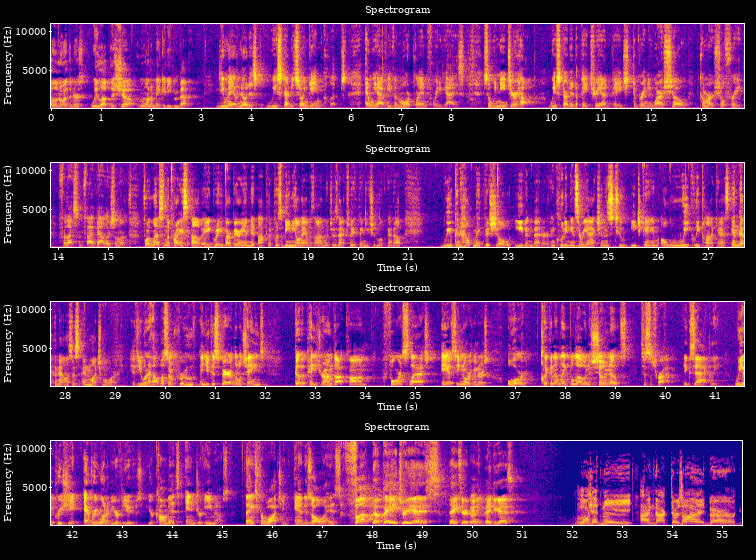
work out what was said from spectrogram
Fellow Northerners, we love the show. We want to make it even better. You may have noticed we started showing game clips, and we have even more planned for you guys. So we need your help. We started a Patreon page to bring you our show commercial free for less than $5 a month. For less than the price of a Grey Barbarian Knit Octopus beanie on Amazon, which is actually a thing, you should look that up, you can help make this show even better, including instant reactions to each game, a weekly podcast, in-depth analysis, and much more. If you want to help us improve and you can spare a little change, go to patreon.com forward slash AFC Northerners or click in the link below in the show notes to subscribe. Exactly. We appreciate every one of your views, your comments, and your emails. Thanks for watching, and as always, Fuck the Patriots! Thanks, everybody. Thank you guys. Look at me! I'm Dr. Zoidberg!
